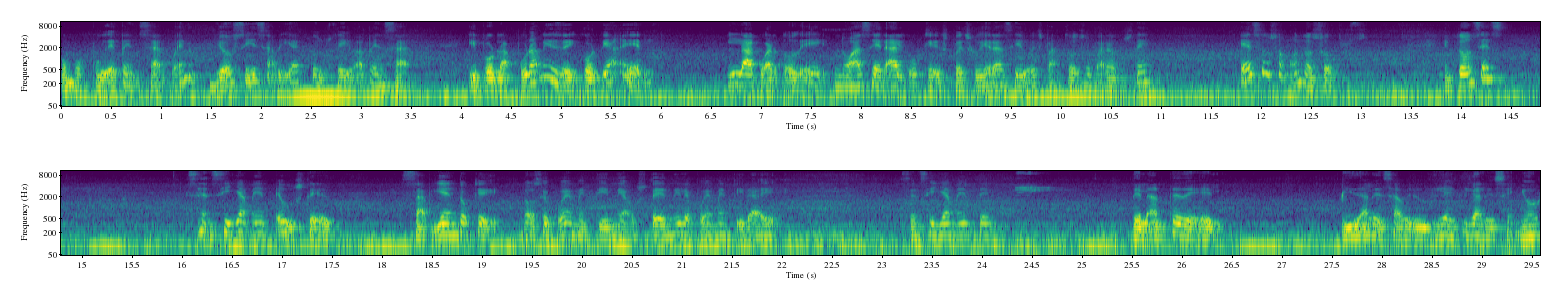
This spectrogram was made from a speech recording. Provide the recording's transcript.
como pude pensar, bueno, Dios sí sabía que usted iba a pensar y por la pura misericordia Él la guardó de no hacer algo que después hubiera sido espantoso para usted. Eso somos nosotros. Entonces, sencillamente usted, sabiendo que no se puede mentir ni a usted ni le puede mentir a él, sencillamente delante de Él, pídale sabiduría y dígale, Señor,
